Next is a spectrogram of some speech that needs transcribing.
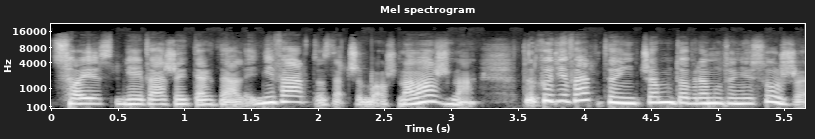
co jest mniej ważne i tak dalej. Nie warto, znaczy można, można, tylko nie warto i niczemu dobremu to nie służy.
